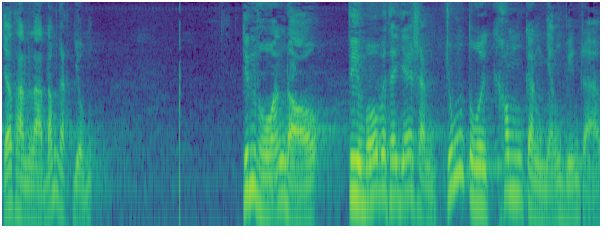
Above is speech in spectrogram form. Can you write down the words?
trở thành là đóng gạch dụng chính phủ ấn độ tuyên bố với thế giới rằng chúng tôi không cần nhận viện trợ.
